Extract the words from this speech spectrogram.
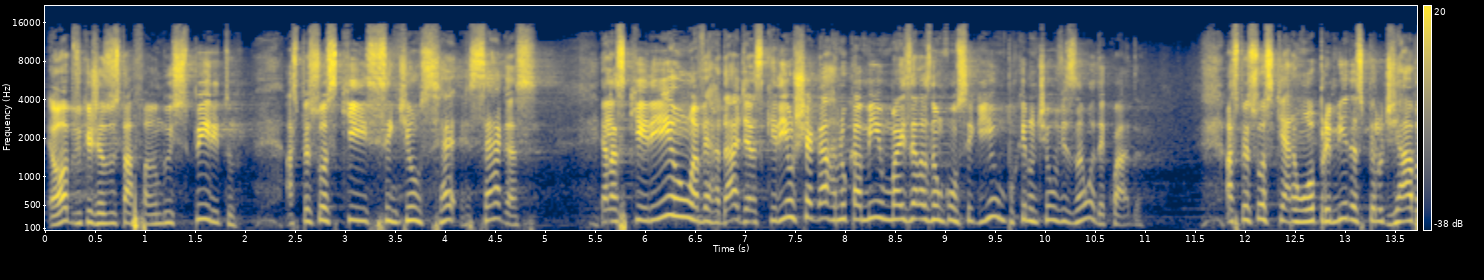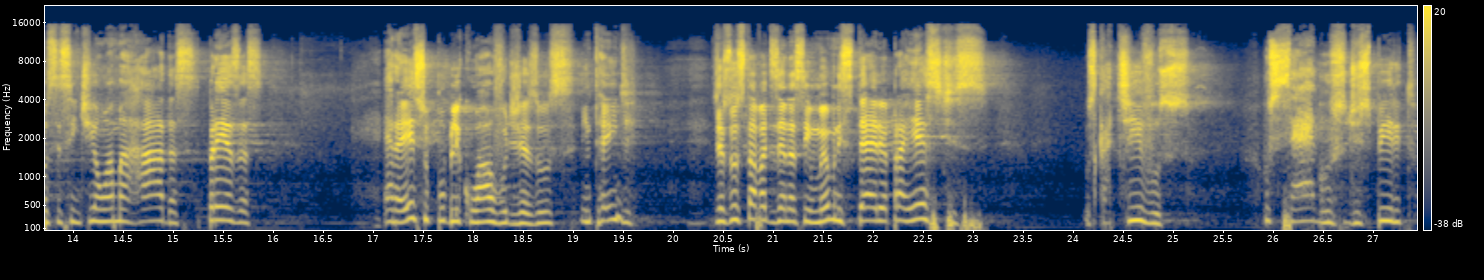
É óbvio que Jesus estava falando do espírito. As pessoas que se sentiam cegas, elas queriam a verdade, elas queriam chegar no caminho, mas elas não conseguiam porque não tinham visão adequada. As pessoas que eram oprimidas pelo diabo se sentiam amarradas, presas. Era esse o público-alvo de Jesus, entende? Jesus estava dizendo assim: o meu ministério é para estes, os cativos, os cegos de espírito,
